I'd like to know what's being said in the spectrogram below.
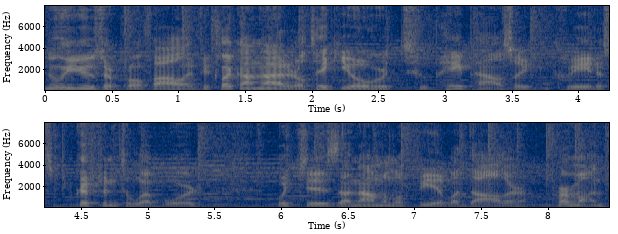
new user profile, if you click on that, it'll take you over to PayPal so you can create a subscription to Webboard, which is a nominal fee of a dollar per month,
